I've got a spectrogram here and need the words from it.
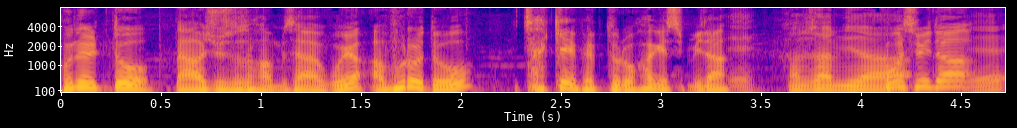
오늘 또 나와주셔서 감사하고요. 앞으로도 작게 뵙도록 하겠습니다. 네, 감사합니다. 고맙습니다. 네.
